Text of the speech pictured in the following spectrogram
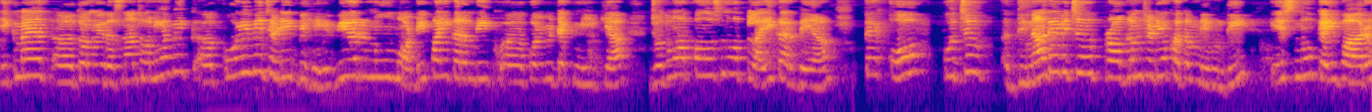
ਇੱਕ ਮੈਂ ਤੁਹਾਨੂੰ ਇਹ ਦੱਸਣਾ ਚਾਹੁੰਦੀ ਆ ਵੀ ਕੋਈ ਵੀ ਜਿਹੜੀ ਬਿਹੇਵੀਅਰ ਨੂੰ ਮੋਡੀਫਾਈ ਕਰਨ ਦੀ ਕੋਈ ਵੀ ਟੈਕਨੀਕ ਆ ਜਦੋਂ ਆਪਾਂ ਉਸ ਨੂੰ ਅਪਲਾਈ ਕਰਦੇ ਆ ਤੇ ਉਹ ਕੁਝ ਦਿਨਾਂ ਦੇ ਵਿੱਚ ਪ੍ਰੋਬਲਮ ਜਿਹੜੀ ਉਹ ਖਤਮ ਨਹੀਂ ਹੁੰਦੀ। ਇਸ ਨੂੰ ਕਈ ਵਾਰ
